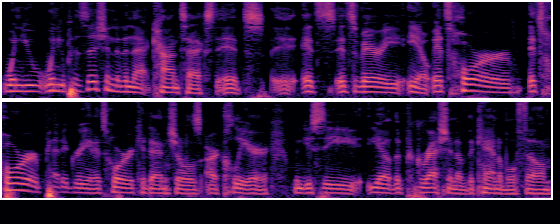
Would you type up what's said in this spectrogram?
when you when you position it in that context, it's it's it's very you know its horror its horror pedigree and its horror credentials are clear when you see you know the progression of the cannibal film.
